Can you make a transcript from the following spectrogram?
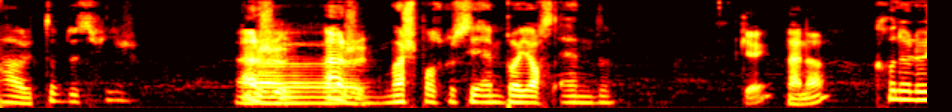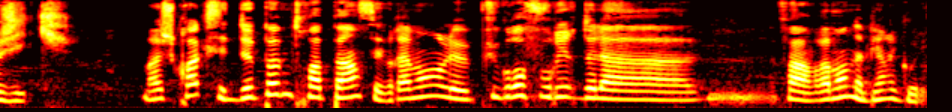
Ah, le top de Switch. Un jeu, un jeu. Moi, je pense que c'est Empire's End. Ok, Anna Chronologique. Moi, je crois que c'est deux pommes, trois pains. C'est vraiment le plus gros fou rire de la. Enfin, vraiment, on a bien rigolé.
